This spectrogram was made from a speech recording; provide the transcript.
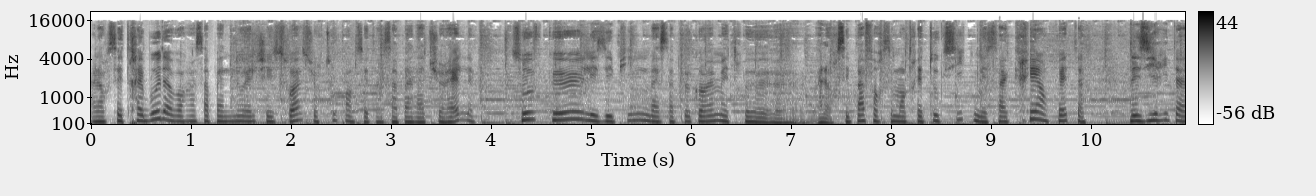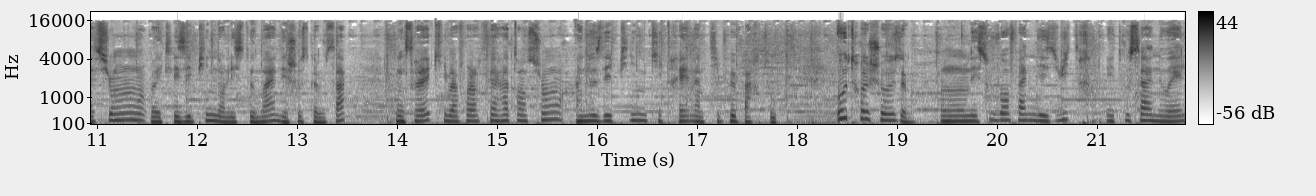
Alors c'est très beau d'avoir un sapin de Noël chez soi, surtout quand c'est un sapin naturel. Sauf que les épines, bah, ça peut quand même être. euh, alors c'est pas forcément très toxique, mais ça crée en fait des irritations avec les épines dans l'estomac, des choses comme ça. Donc c'est vrai qu'il va falloir faire attention à nos épines qui traînent un petit peu partout. Autre chose, on est souvent fan des huîtres et tout ça à Noël.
